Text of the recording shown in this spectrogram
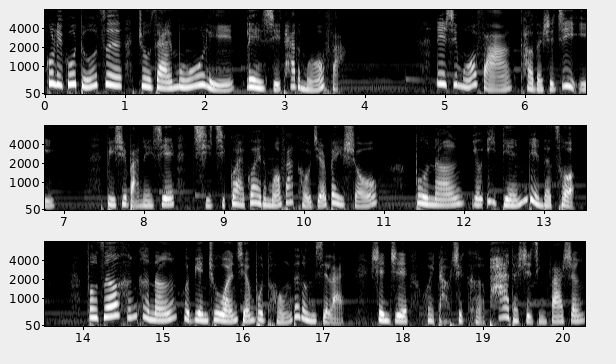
咕里咕独自住在木屋里练习他的魔法。练习魔法靠的是记忆。必须把那些奇奇怪怪的魔法口诀背熟，不能有一点点的错，否则很可能会变出完全不同的东西来，甚至会导致可怕的事情发生。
